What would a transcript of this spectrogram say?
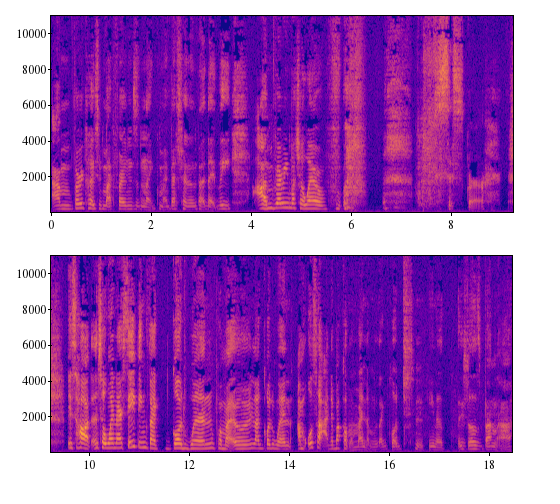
I'm very close with my friends and like my best friend and that like they I'm very much aware of sis girl. It's hard. And so when I say things like God win for my own, like God win, I'm also at the back of my mind, I'm like, God, you know, it's just banner.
